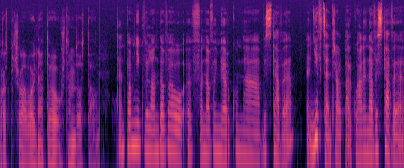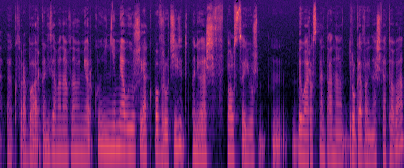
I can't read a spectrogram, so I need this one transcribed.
rozpoczęła wojna, to już tam został. Ten pomnik wylądował w Nowym Jorku na wystawę. Nie w Central Parku, ale na wystawę, e, która była organizowana w Nowym Jorku i nie miał już jak powrócić, ponieważ w Polsce już mm, była rozpętana II wojna światowa.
